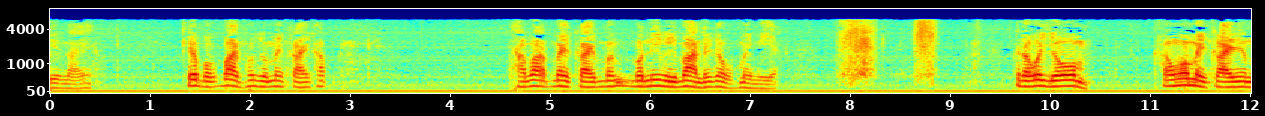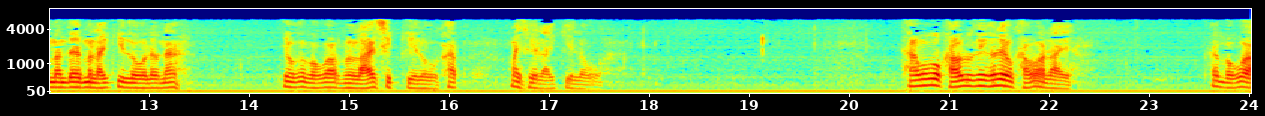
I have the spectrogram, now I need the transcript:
ที่ไหนแกบอกบ้านผมอยู่ไม่ไกลครับถามว่าไม่ไกลบนนี้มีบ้านหรือก็บอกไม่มีอะเราว่าโยมคำว่าไม่ไกลเนี่ยมันเดินมาหลายกิโลแล้วนะ โยมก็บอกว่ามันหลายสิบกิโลครับ ไม่ใช่หลายกิโลถามว่าพวกเขาตรงนี้เขาเรียกเขาอะไรท่านบอกว่า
